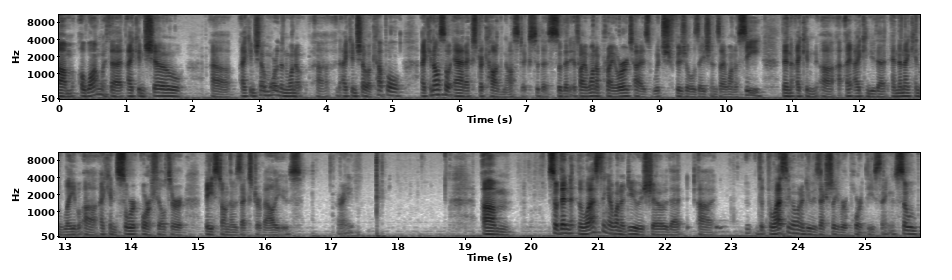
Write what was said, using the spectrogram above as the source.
Um, along with that, I can show uh, I can show more than one, uh, I can show a couple. I can also add extra cognostics to this so that if I want to prioritize which visualizations I want to see, then I can, uh, I, I, can do that. And then I can label, uh, I can sort or filter based on those extra values all right? Um, so then the last thing I want to do is show that uh, the, the, last thing I want to do is actually report these things. So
